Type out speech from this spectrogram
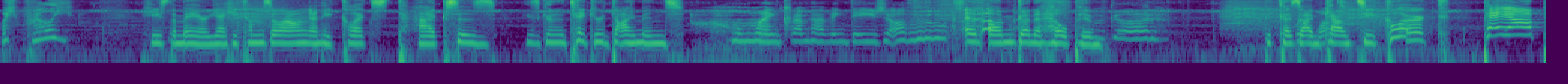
Wait, really? He's the mayor. Yeah, he comes along and he collects taxes. He's gonna take your diamonds, Oh my god, I'm having deja vu. and I'm gonna help him Oh my God. because Wait, I'm what? county clerk. Pay up.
